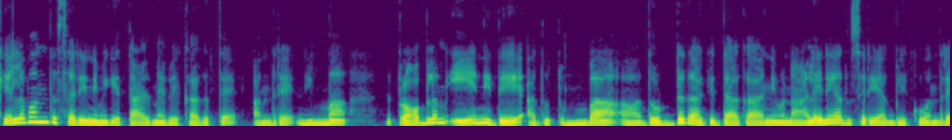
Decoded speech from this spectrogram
ಕೆಲವೊಂದು ಸರಿ ನಿಮಗೆ ತಾಳ್ಮೆ ಬೇಕಾಗುತ್ತೆ. ಅಂದರೆ ನಿಮ್ಮ ಪ್ರಾಬ್ಲಮ್ ಏನಿದೆ, ಅದು ತುಂಬ ದೊಡ್ಡದಾಗಿದ್ದಾಗ ನೀವು ನಾಳೆನೇ ಅದು ಸರಿಯಾಗಬೇಕು ಅಂದರೆ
